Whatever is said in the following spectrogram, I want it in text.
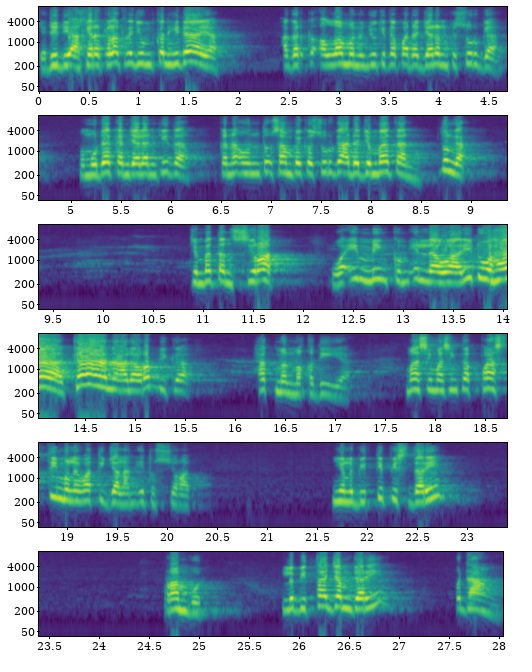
Jadi di akhirat kelak kita jumkan hidayah agar Allah menunjuk kita pada jalan ke surga, memudahkan jalan kita. Karena untuk sampai ke surga ada jembatan, betul enggak? Jembatan sirat. Wa im minkum illa wariduha kana ala rabbika hatman maqdiyah masing-masing kita pasti melewati jalan itu sirat yang lebih tipis dari rambut, lebih tajam dari pedang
